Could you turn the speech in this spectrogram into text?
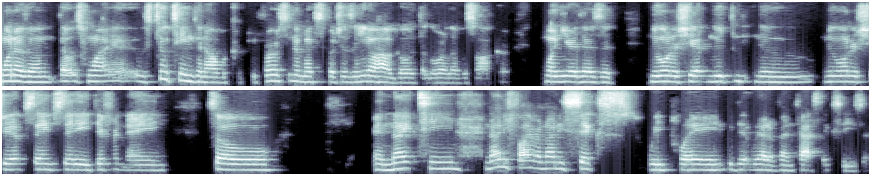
One of them, that was one. It was two teams in Albuquerque. First in New Mexico Chiles, and you know how it goes at the lower level soccer. One year there's a new ownership, new new new ownership, same city, different name. So in 1995 or 96, we played. We did. We had a fantastic season.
